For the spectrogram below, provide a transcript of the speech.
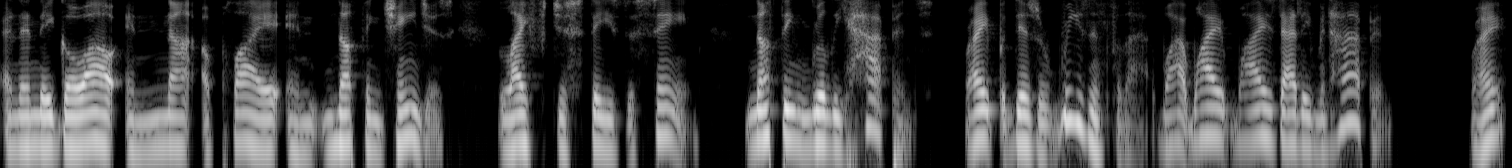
And then they go out and not apply it and nothing changes. Life just stays the same. Nothing really happens right? But there's a reason for that. Why why why is that even happen? Right?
